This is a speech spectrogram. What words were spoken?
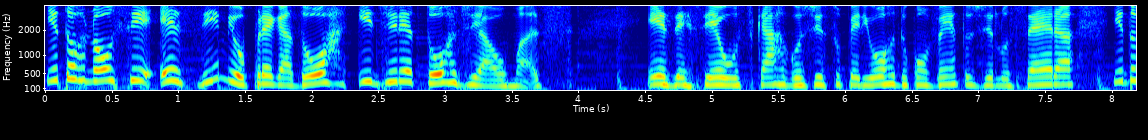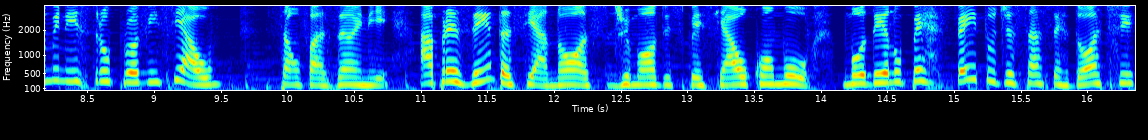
e tornou-se exímio pregador e diretor de almas. Exerceu os cargos de superior do convento de Lucera e do ministro provincial. São Fazani apresenta-se a nós de modo especial como modelo perfeito de sacerdote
